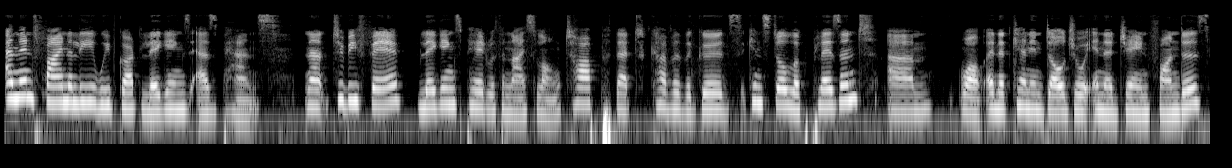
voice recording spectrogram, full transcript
And then finally, we've got leggings as pants. Now, to be fair, leggings paired with a nice long top that cover the goods can still look pleasant. Um, well, and it can indulge your inner Jane Fondas.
